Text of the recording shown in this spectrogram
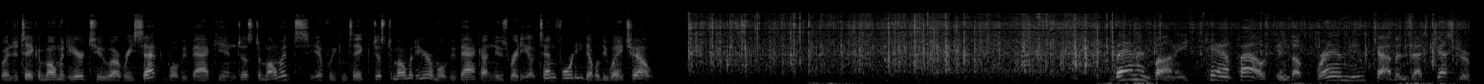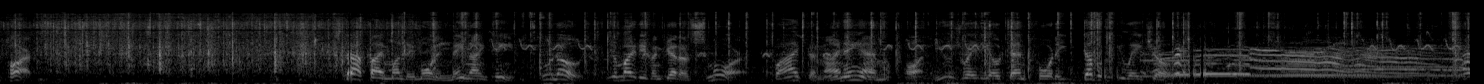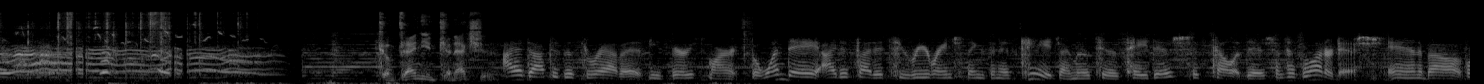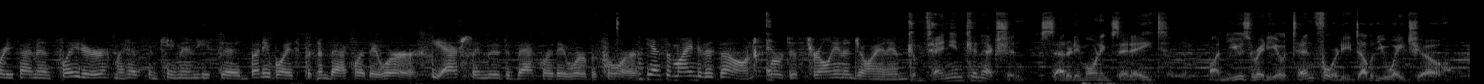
Going to take a moment here to uh, reset. We'll be back in just a moment. If we can take just a moment here, and we'll be back on News Radio 1040 WHO. Van and Bonnie camp out in the brand new cabins at Jester Park. Stop by Monday morning, May 19th. Who knows? You might even get a s'more. 5 to 9 a.m. on News Radio 1040 WHO. Companion Connection. I adopted this rabbit. He's very smart. But one day I decided to rearrange things in his cage. I moved his hay dish, his pellet dish, and his water dish. And about 45 minutes later, my husband came in. He said, Bunny Boy's putting them back where they were. He actually moved them back where they were before. He has a mind of his own. We're just really enjoying him. Companion Connection. Saturday mornings at 8 on News Radio 1040 WHO.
